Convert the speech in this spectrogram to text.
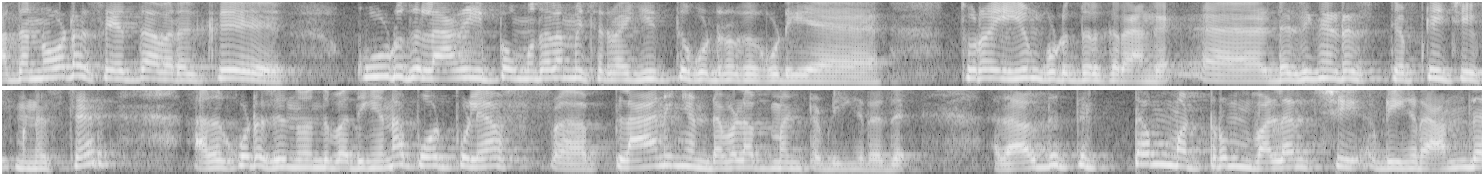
அதனோட சேர்த்து அவருக்கு கூடுதலாக இப்போ முதலமைச்சர் வகித்து கொண்டிருக்கக்கூடிய துறையும் கொடுத்துருக்குறாங்க. டெசிக்னேட்டட் டெப்டி சீஃப் மினிஸ்டர் அது கூட சேர்ந்து வந்து பார்த்திங்கன்னா portfolio of planning and development அப்படிங்கிறது. அதாவது திட்டம் மற்றும் வளர்ச்சி அப்படிங்கிற அந்த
